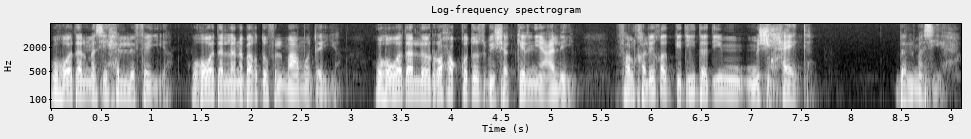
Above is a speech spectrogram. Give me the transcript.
وهو ده المسيح اللي فيا وهو ده اللي أنا باخده في المعمودية وهو ده اللي الروح القدس بيشكلني عليه. فالخليقة الجديدة دي مش حاجة ده المسيح.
